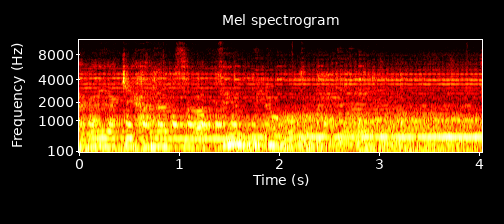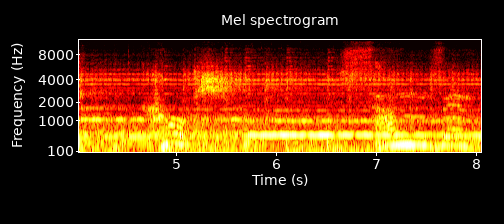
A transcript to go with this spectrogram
輝き放つは天日のごとく。後期3000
